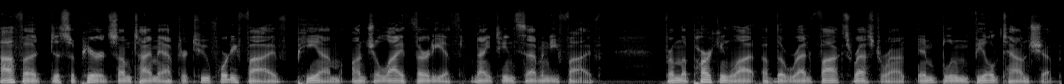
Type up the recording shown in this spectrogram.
Hoffa disappeared sometime after 2:45 p.m. on July 30th, 1975, from the parking lot of the Red Fox restaurant in Bloomfield Township,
